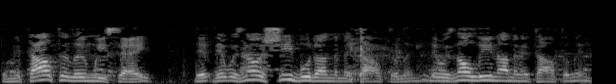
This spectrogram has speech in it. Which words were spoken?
The metaltalin we say there, there was no shibud on the metaltalin. There was no lien on the metaltalin.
